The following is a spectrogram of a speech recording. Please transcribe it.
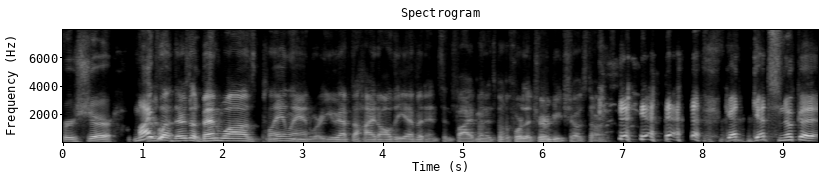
For sure. My There's a, there's a Benoit's Playland where you have to hide all the evidence in five minutes before the tribute show starts. get get Snuka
